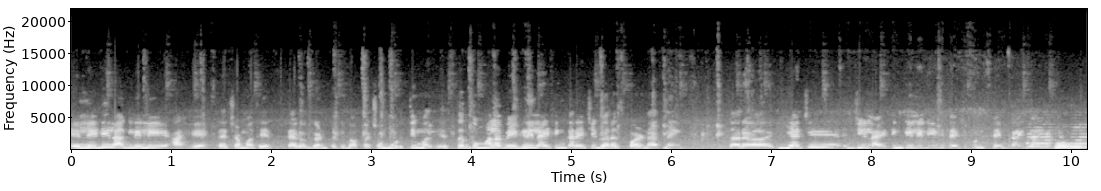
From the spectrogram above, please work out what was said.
एल ई डी लागलेली आहे. त्याच्यामध्ये त्या गणपती बाप्पाच्या मूर्तीमध्ये. तर तुम्हाला वेगळी लाइटिंग करायची गरज पडणार नाही. तर याची जी लाइटिंग केलेली आहे त्याची पण सेम प्राइस आहे हो? हो हो.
